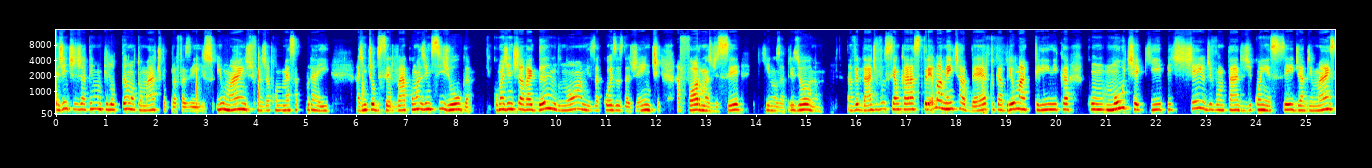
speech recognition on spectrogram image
a gente já tem um pilotão automático para fazer isso, e o mindfulness já começa por aí. A gente observar como a gente se julga, como a gente já vai dando nomes a coisas da gente, a formas de ser que nos aprisionam. Na verdade, você é um cara extremamente aberto, que abriu uma clínica com multi-equipe, cheio de vontade de conhecer e de abrir mais.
